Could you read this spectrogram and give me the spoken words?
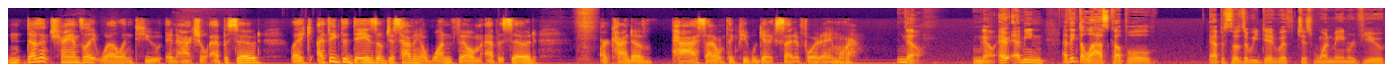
n- doesn't translate well into an actual episode. Like I think the days of just having a one film episode are kind of past. I don't think people get excited for it anymore. No, no. I, I mean, I think the last couple episodes that we did with just one main review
